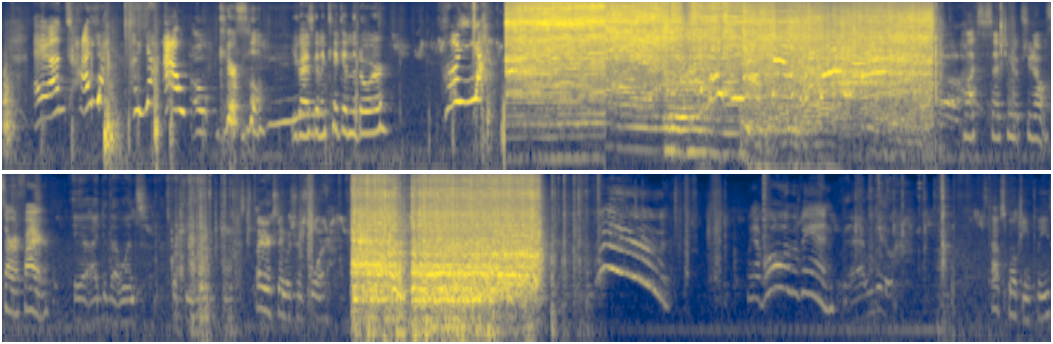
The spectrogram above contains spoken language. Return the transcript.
And hiya! Hiya! Ow! Oh, You guys gonna kick in the door? Oh, Hiya! Alexa says she hopes you don't start a fire. Yeah, I did that once. That's what the fire extinguisher's for. Woo! We have a hole in the van. Yeah, we do. Stop smoking, please.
